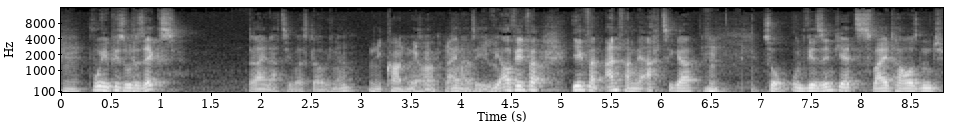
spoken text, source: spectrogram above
Hm. wo Episode 6, 83 war es, glaube ich, ne? Kann, ja, 81. ja, Auf jeden Fall, irgendwann Anfang der 80er. Hm. So, und wir sind jetzt 2000,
